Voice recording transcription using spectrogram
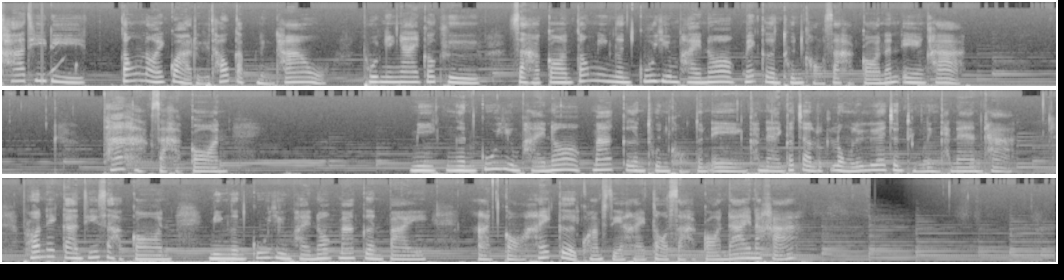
ค่าที่ดีต้องน้อยกว่าหรือเท่ากับ 1 เท่า พูดง่ายๆก็คือ สหกรณ์ต้องมีเงินกู้ยืมภายนอกไม่เกินทุนของสหกรณ์นั่นเองค่ะ ถ้าหากสหกรณ์มีเงินกู้ยืมภายนอกมากเกินทุนของตนเอง คะแนนก็จะลดลงเรื่อยๆ จนถึง 1 คะแนนค่ะ เพราะในการที่สหกรณ์มีเงินกู้ยืมภายนอกมากเกินไป อาจก่อให้เกิดความเสียหายต่อสหกรณ์ได้นะคะ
